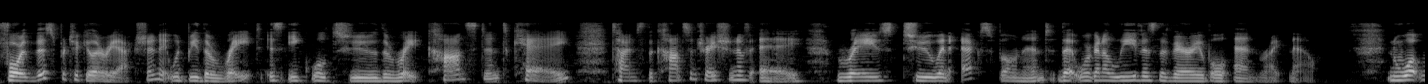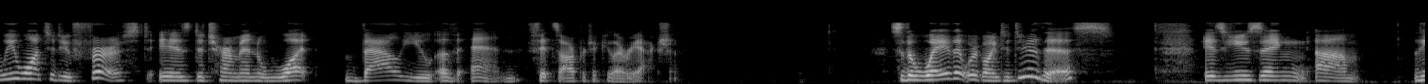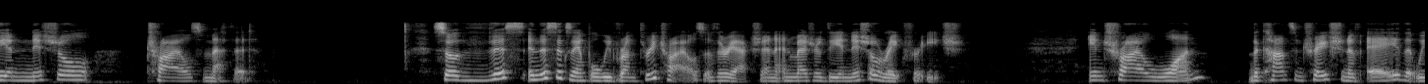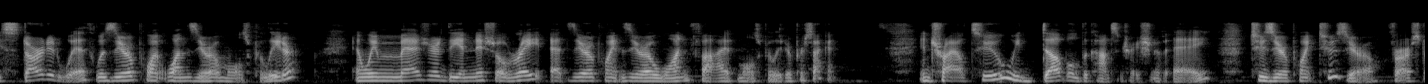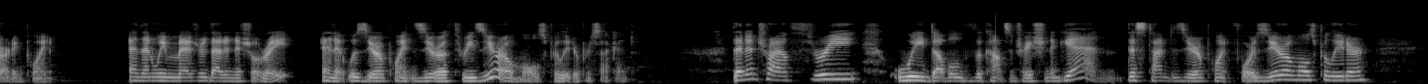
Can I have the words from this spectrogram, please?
for this particular reaction, it would be the rate is equal to the rate constant K times the concentration of A raised to an exponent that we're going to leave as the variable n right now. And what we want to do first is determine what value of n fits our particular reaction. So the way that we're going to do this is using um, the initial trials method. So this, in this example, we've run three trials of the reaction and measured the initial rate for each. In trial one, the concentration of A that we started with was 0.10 moles per liter, and we measured the initial rate at 0.015 moles per liter per second. In trial two, we doubled the concentration of A to 0.20 for our starting point and then we measured that initial rate, and it was 0.030 moles per liter per second. Then in trial three, we doubled the concentration again, this time to 0.40 moles per liter,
